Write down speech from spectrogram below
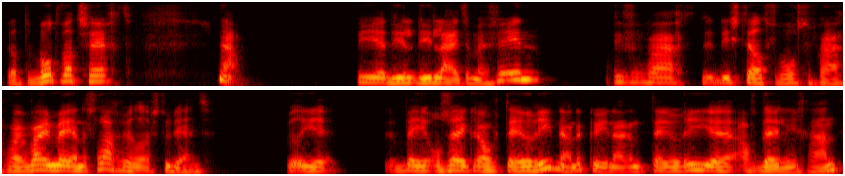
dat de bot wat zegt. Nou, die, die, die leidt hem even in. Die, die stelt vervolgens de vraag waar, waar je mee aan de slag wil als student. Wil je, ben je onzeker over theorie? Nou, dan kun je naar een theorieafdeling gaan.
